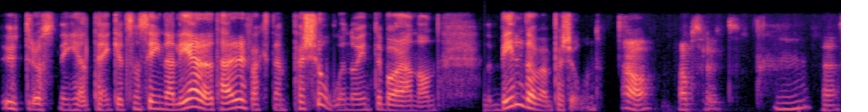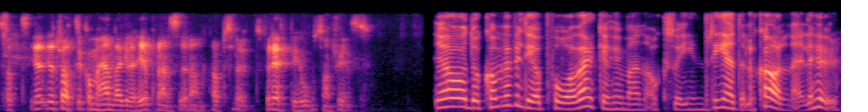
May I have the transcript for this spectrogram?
utrustning helt enkelt som signalerar att här är det faktiskt en person och inte bara någon bild av en person. Ja, absolut. Mm. Så jag, jag, tror att det kommer hända grejer på den sidan, absolut. För det är ett behov som finns. Ja, och då kommer väl det att påverka hur man också inreder lokalerna, eller hur?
